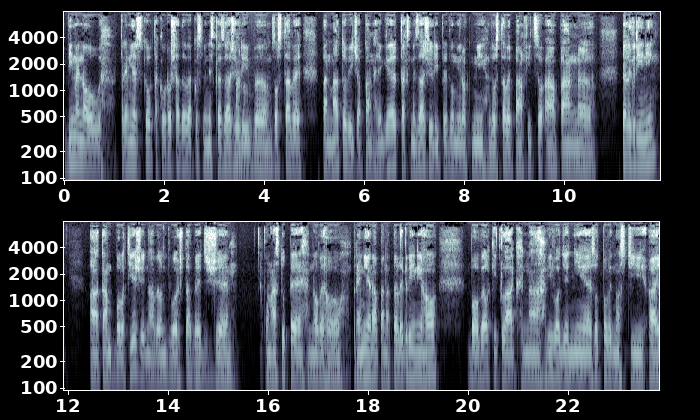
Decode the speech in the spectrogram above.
výmenou premiérskou, takou rošadou, ako sme dneska zažili v zostave pán Matovič a pán Heger, tak sme zažili pred dvomi rokmi v zostave pán Fico a pán e, Pellegrini. A tam bola tiež jedna veľmi dôležitá vec, že po nástupe nového premiéra, pána Pellegriniho, bol veľký tlak na vyvodenie zodpovednosti aj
